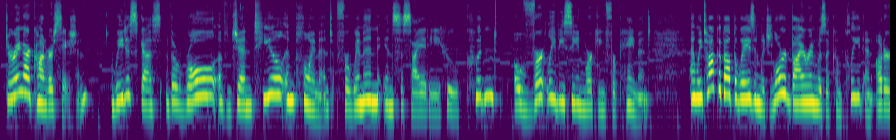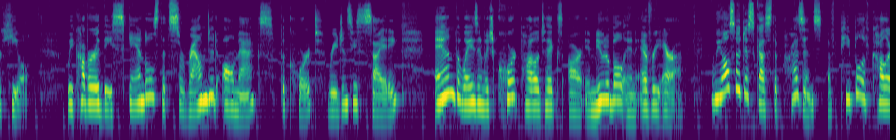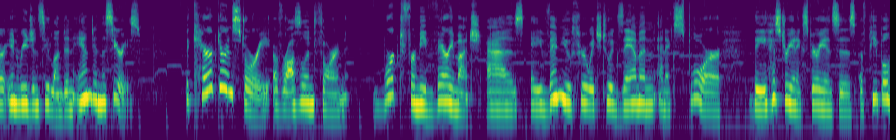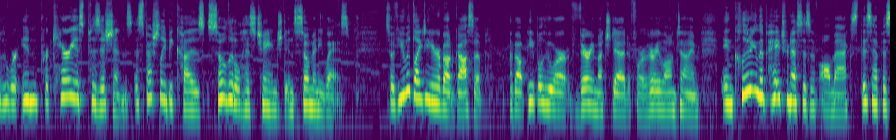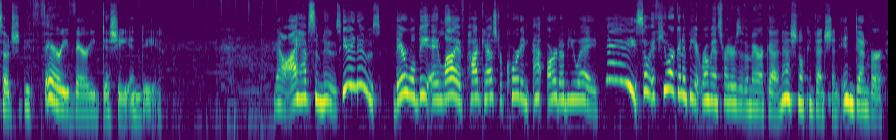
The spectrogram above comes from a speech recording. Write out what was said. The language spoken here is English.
During our conversation, we discuss the role of genteel employment for women in society who couldn't overtly be seen working for payment. And we talk about the ways in which Lord Byron was a complete and utter heel. We cover the scandals that surrounded Almack's, the court, Regency Society, and the ways in which court politics are immutable in every era. We also discuss the presence of people of color in Regency London and in the series. The character and story of Rosalind Thorne worked for me very much as a venue through which to examine and explore the history and experiences of people who were in precarious positions, especially because so little has changed in so many ways. So, if you would like to hear about gossip about people who are very much dead for a very long time, including the patronesses of Almack's, this episode should be very, very dishy indeed. Now, I have some news. Yay, news! There will be a live podcast recording at RWA. Yay! So, if you are going to be at Romance Writers of America National Convention in Denver,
